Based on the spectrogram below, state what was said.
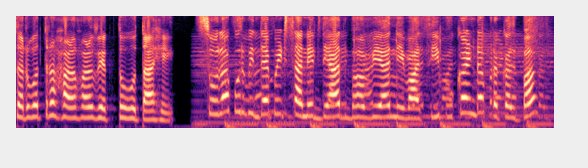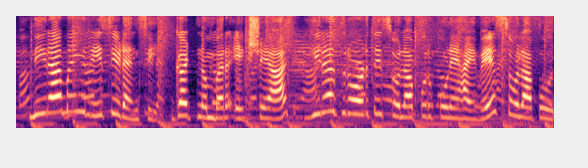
सर्वत्र हळहळ व्यक्त होत आहे. सोलापूर विद्यापीठ सानिध्यात भव्य निवासी भूखंड प्रकल्प निरामय रेसिडेन्सी गट नंबर एकशे आठ हिरज रोड ते सोलापूर पुणे हायवे सोलापूर.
